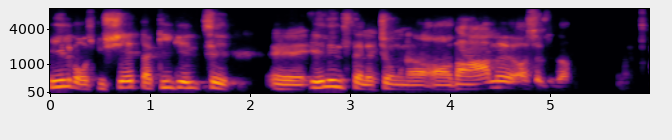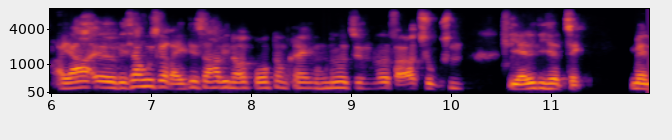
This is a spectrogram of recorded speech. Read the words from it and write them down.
hele vores budget, der gik ind til øh, elinstallationer og varme og så videre. Og jeg, øh, hvis jeg husker rigtigt, så har vi nok brugt omkring 100-140.000 i alle de her ting. Men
